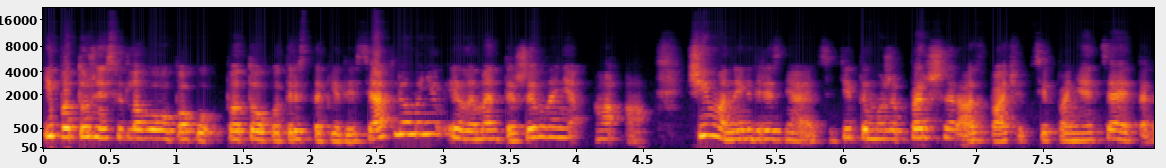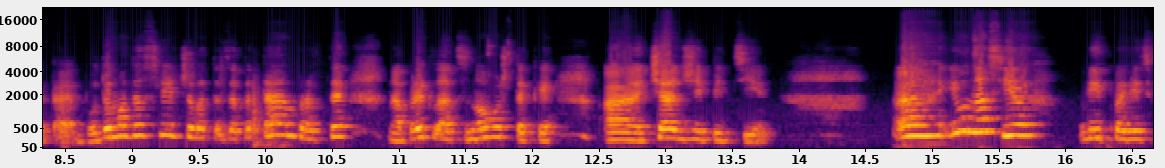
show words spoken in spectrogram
і потужність світлового потоку 350 люменів, і елементи живлення АА. Чим вони відрізняються? Діти, може, перший раз бачать ці поняття і так далі. Будемо досліджувати, запитаємо про це, наприклад, знову ж таки, чат GPT. Е, І у нас є відповідь.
